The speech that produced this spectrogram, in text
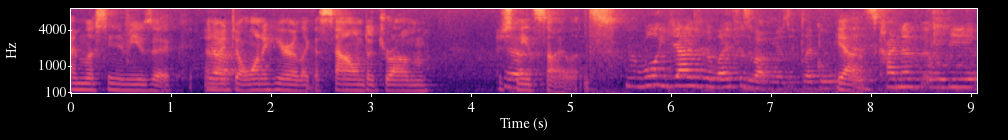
I'm listening to music, and Yeah. I don't want to hear like a sound, a drum. I just Yeah. need silence. Well, yeah, your life is about music. Like, Yeah. it's kind of it would be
